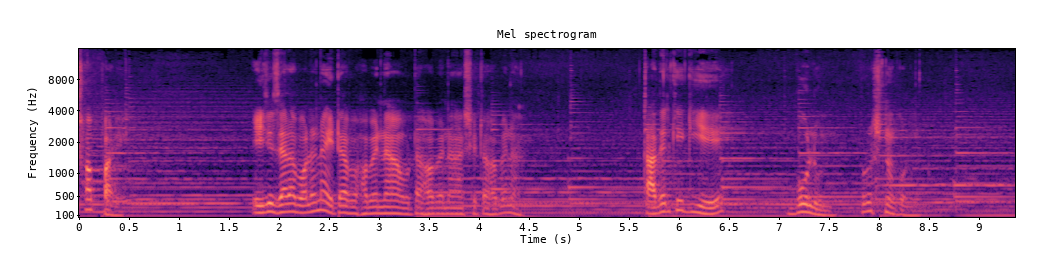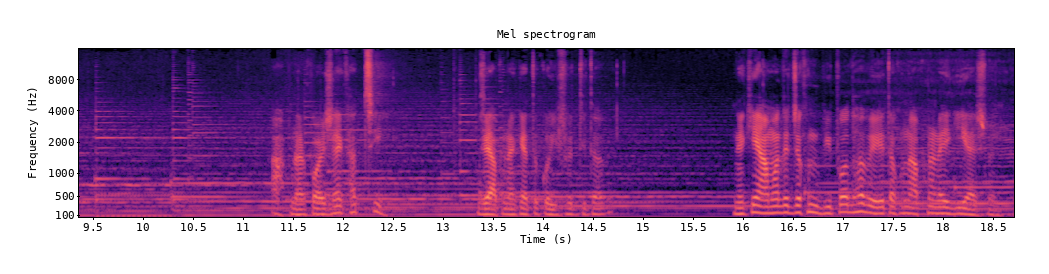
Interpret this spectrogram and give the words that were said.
সব পারে। এই যে যারা বলে না, এটা হবে না, ওটা হবে না, সেটা হবে না, তাদেরকে গিয়ে বলুন, প্রশ্ন করুন। আপনার পয়সায় খাচ্ছি, যে আপনাকে এত কৈফিয়ত দিতে হবে? নাকি আমাদের যখন বিপদ হবে, তখন আপনারা এগিয়ে আসবেন?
